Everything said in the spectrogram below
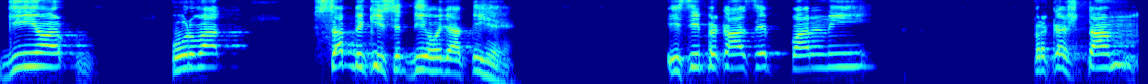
गी और पूर्वक शब्द की सिद्धि हो जाती है। इसी प्रकार से परणी प्रकष्टम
